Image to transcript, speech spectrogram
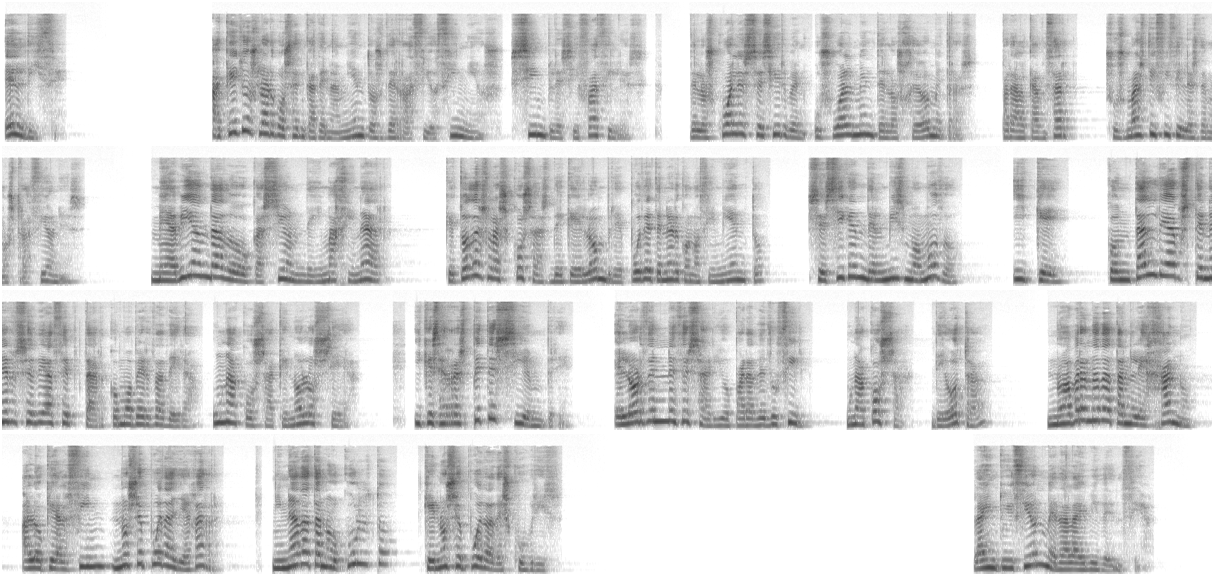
Él dice, aquellos largos encadenamientos de raciocinios simples y fáciles, de los cuales se sirven usualmente los geómetras para alcanzar sus más difíciles demostraciones, me habían dado ocasión de imaginar que todas las cosas de que el hombre puede tener conocimiento se siguen del mismo modo y que, con tal de abstenerse de aceptar como verdadera una cosa que no lo sea, y que se respete siempre el orden necesario para deducir una cosa de otra, no habrá nada tan lejano a lo que al fin no se pueda llegar, ni nada tan oculto que no se pueda descubrir. La intuición me da la evidencia.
